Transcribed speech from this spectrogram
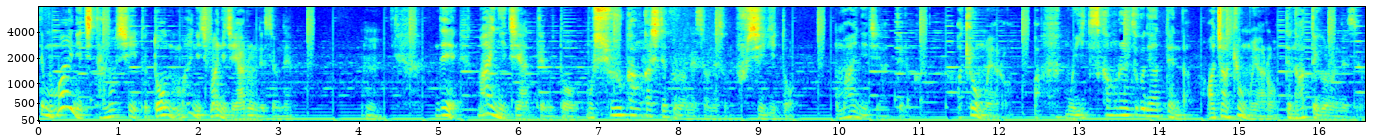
でも毎日楽しいとどんどん毎日毎日やるんですよね。うん。で毎日やってるともう習慣化してくるんですよねその不思議と。毎日やってるから。あ今日もやろう。あもう5日も連続でやってんだ。あじゃあ今日もやろう。ってなってくるんですよね。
